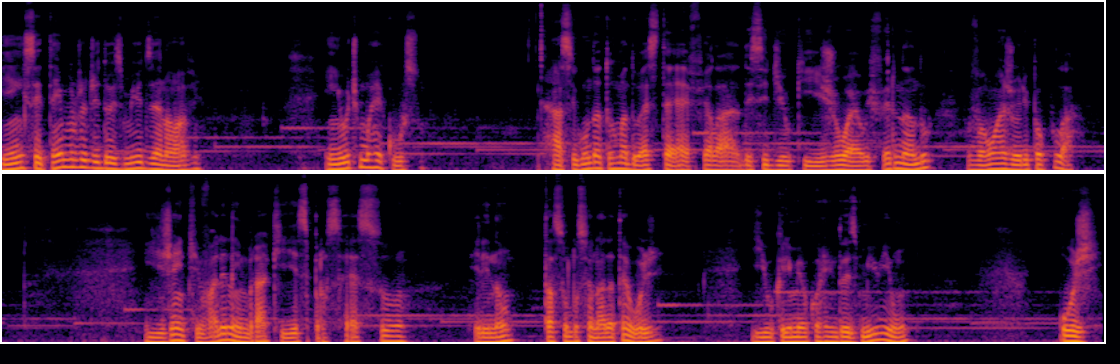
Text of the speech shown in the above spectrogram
E em setembro de 2019, em último recurso, a segunda turma do STF ela decidiu que Joel e Fernando vão à júri popular. E gente, vale lembrar que esse processo ele não está solucionado até hoje. E o crime ocorreu em 2001. Hoje,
